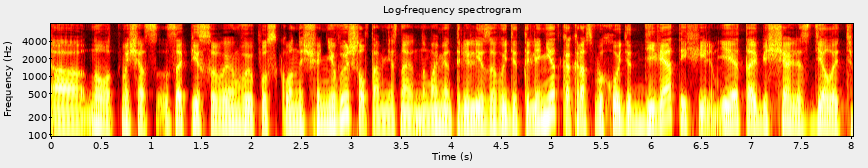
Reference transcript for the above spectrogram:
А, ну вот мы сейчас записываем выпуск, он еще не вышел, там, не знаю, на момент релиза выйдет или нет. Как раз выходит девятый фильм, и это обещали сделать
